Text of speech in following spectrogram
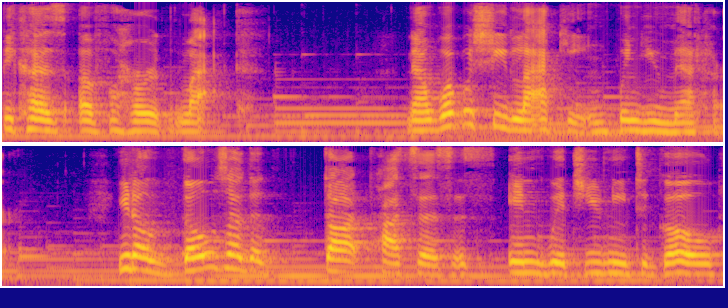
because of her lack. Now, what was she lacking when you met her? You know, those are the thought processes in which you need to go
